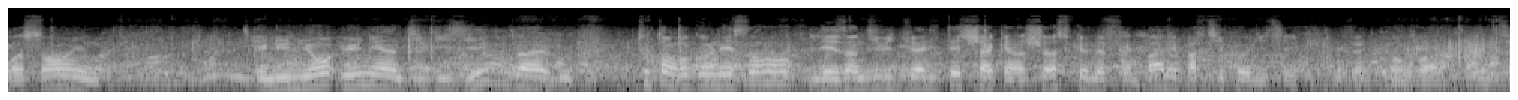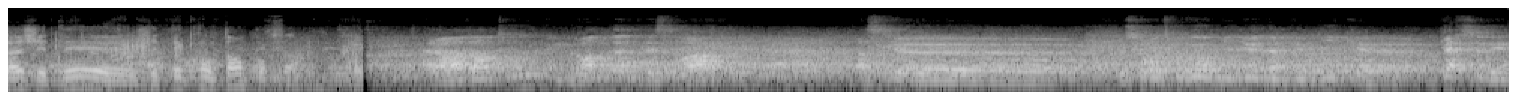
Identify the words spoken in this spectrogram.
on ressent une, une union une et indivisible, tout en reconnaissant les individualités de chacun, chose que ne font pas les partis politiques. Donc voilà, ça j'étais j'étais content pour ça. Alors avant tout, une une grande note d'espoir parce que je me suis retrouvé au milieu d'un public euh, clairsemé,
